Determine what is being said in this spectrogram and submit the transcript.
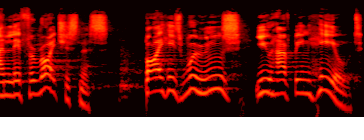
and live for righteousness. By his wounds you have been healed.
